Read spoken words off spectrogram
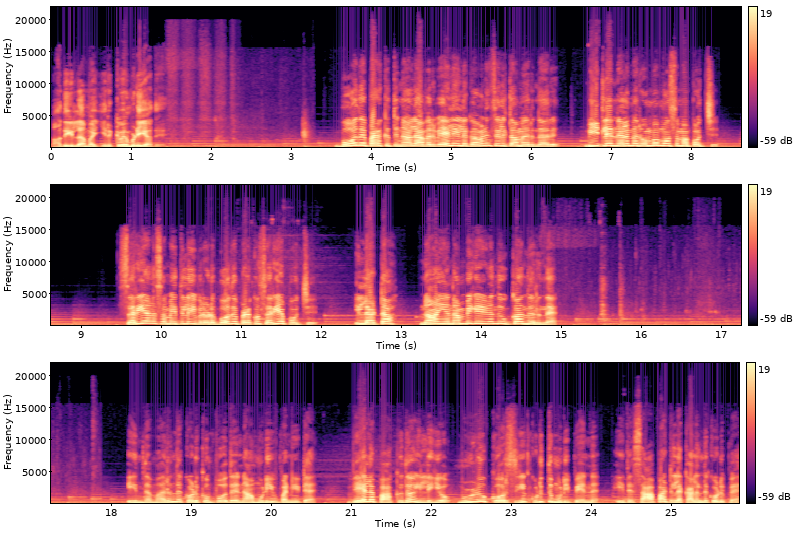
அது இல்லாம இருக்கவே முடியாது. போதை பழக்கத்தினால அவர் வேலையில கவனம் செலுத்தாம இருந்தாரு. வீட்டுல நிலைமை ரொம்ப மோசமா போச்சு. சரியான சமயத்துல இவரோட போதை பழக்கம் சரியா போச்சு. இல்லாட்டா நான் என் நம்பிக்கை இழந்து உட்கார்ந்து இருந்தேன் இந்த மருந்தை கொடுக்கும் போது நான் முடிவு பண்ணிட்டேன். வேலை பாக்குதோ இல்லையோ முழு கோர்ஸையும் கொடுத்து முடிப்பேன்னு. இதை சாப்பாட்டுல கலந்து கொடுப்பேன்.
